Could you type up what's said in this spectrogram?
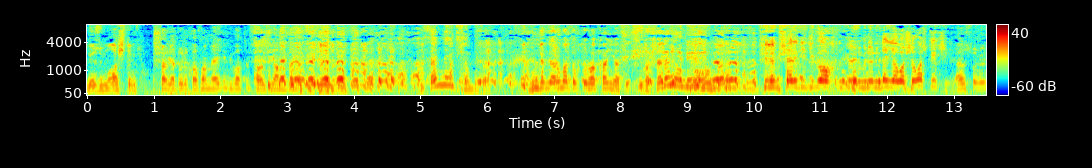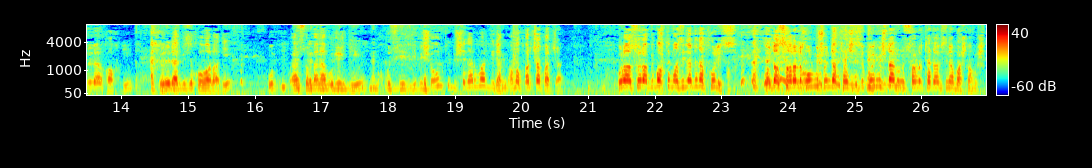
Gözümü açtım. Aşağıya doğru kafamı eğdim bir baktım savcı yanında yatıyor. E sen ne yapıyorsun burada? Gündüm yanıma doktor Hakan yatıyor. Ulan sen ne yapıyorsun ben? Film şeridi gibi aktı gözümün önünden yavaş yavaş geçiyor. En son ölüler kalktı. Ölüler bizi kovaladı. Bu en son bana vururdu. Bu kusirdi. Bir şey oldu. Bir şeyler var direm. Ama parça parça. Ondan sonra bir baktım az ileride de polis. O da sarılık olmuş, onda teşhisi koymuşlar, onun sarılık tedavisine başlamış.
